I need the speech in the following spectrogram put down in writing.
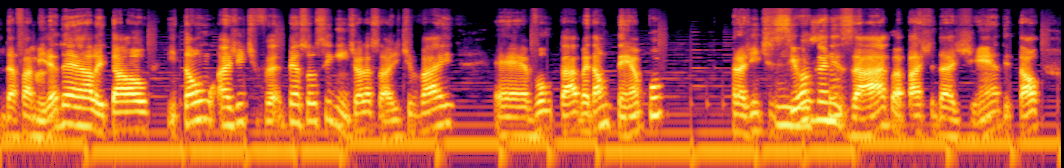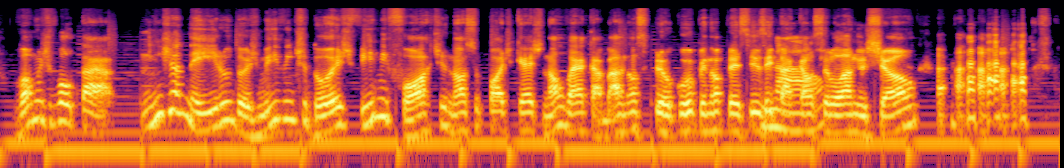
da família dela e tal. Então a gente pensou o seguinte: olha só, a gente vai é, voltar, vai dar um tempo para a gente Isso. se organizar com a parte da agenda e tal. Vamos voltar em janeiro de 2022, firme e forte. Nosso podcast não vai acabar, não se preocupe, não precisa tacar o celular no chão.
